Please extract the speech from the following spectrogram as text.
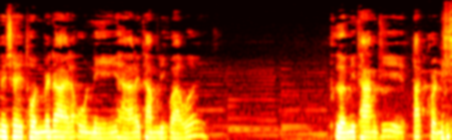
ไม่ใช่ทนไม่ได้แล้วโอ้หนีหาอะไรทำดีกว่าเว้ย เผื่อมีทางที่รัดกว่านี้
